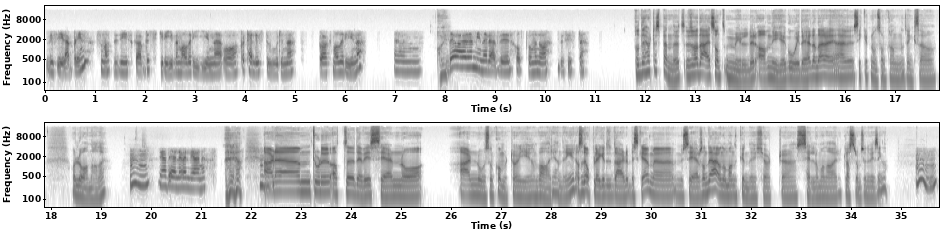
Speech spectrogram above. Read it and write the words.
vi sier er blind, sånn at de skal beskrive maleriene og fortelle historiene bak maleriene. Um, det har mine elever holdt på med nå, det siste. og det hørtes spennende ut. Det er et sånt mylder av nye, gode ideer. Den der er er sikkert noen som kan tenke seg å, å låne av deg. Mhm, jeg deler veldig gjerne. ja. Er det, um, tror du at uh, det vi ser nå er noe som kommer til å gi noen varige endringer? Altså Det opplegget du der beskrev med museer og sånn, det er jo noe man kunne kjørt uh, selv om man har klasseromsundervisning, da. Mm.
